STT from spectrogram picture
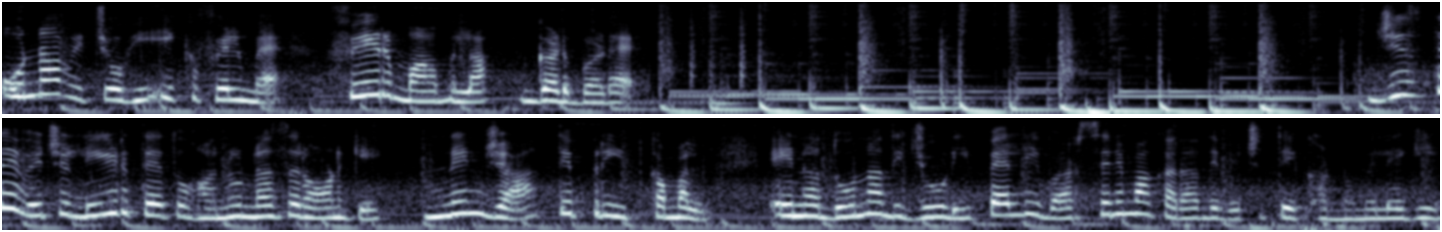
ਉਹਨਾਂ ਵਿੱਚੋਂ ਹੀ ਇੱਕ ਫਿਲਮ ਹੈ, ਫੇਰ ਮਾਮਲਾ ਗੜਬੜ ਹੈ। ਜਿਸ ਦੇ ਵਿੱਚ ਲੀਡ ਤੇ ਤੁਹਾਨੂੰ ਨਜ਼ਰ ਆਉਣਗੇ ਨਿੰਜਾ ਤੇ ਪ੍ਰੀਤ ਕਮਲ। ਇਹਨਾਂ ਦੋਨਾਂ ਦੀ ਜੋੜੀ ਪਹਿਲੀ ਵਾਰ ਸਿਨੇਮਾ ਘਰਾਂ ਦੇ ਵਿੱਚ ਦੇਖਣ ਨੂੰ ਮਿਲੇਗੀ।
